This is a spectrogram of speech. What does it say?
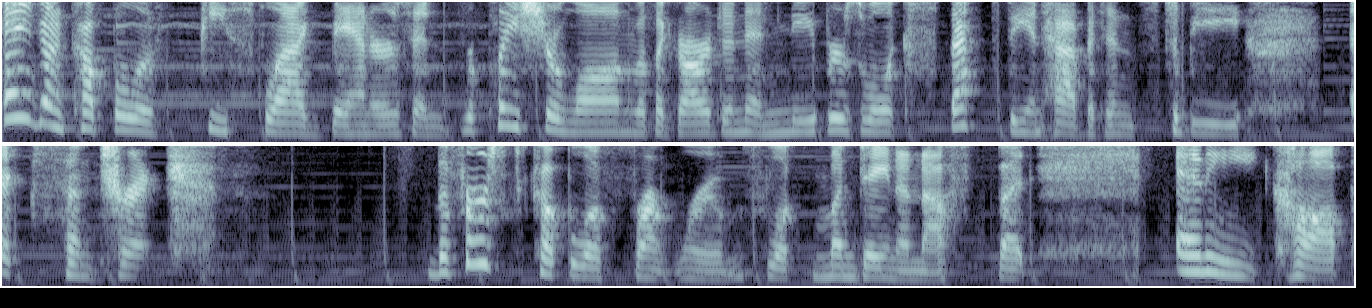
Hang a couple of peace flag banners and replace your lawn with a garden, and neighbors will expect the inhabitants to be eccentric. The first couple of front rooms look mundane enough, but any cop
